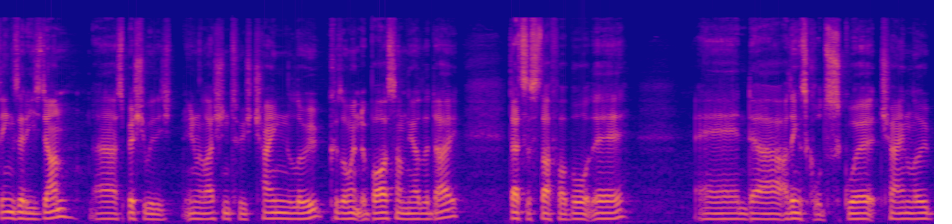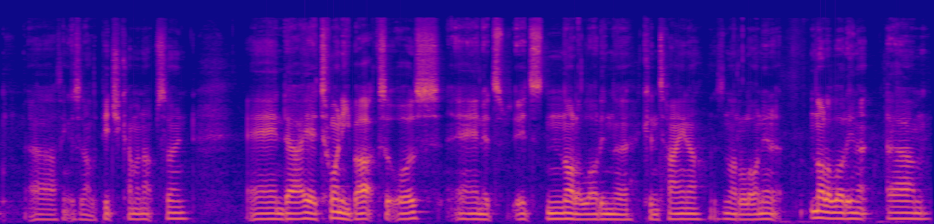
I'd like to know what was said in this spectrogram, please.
things that he's done, uh, especially with his, in relation to his chain lube. Because I went to buy some the other day. That's the stuff I bought there, and uh, I think it's called Squirt chain lube. Uh, I think there's another picture coming up soon and uh, yeah, twenty bucks it was, and it's it's not a lot in the container. There's not a lot in it. Not a lot in it. Um,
